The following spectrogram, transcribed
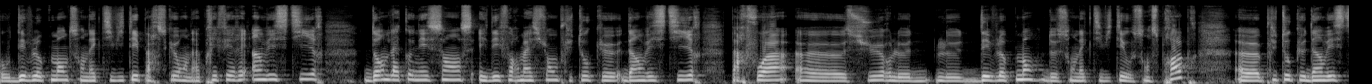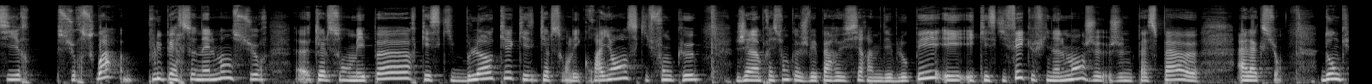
au développement de son activité parce qu'on a préféré investir dans de la connaissance et des formations plutôt que d'investir parfois euh, sur le, le, développement de son activité au sens propre, plutôt que d'investir sur soi, plus personnellement, sur euh, quelles sont mes peurs, qu'est-ce qui bloque, quelles sont les croyances qui font que j'ai l'impression que je vais pas réussir à me développer et, qu'est-ce qui fait que finalement je, ne passe pas euh, à l'action. Donc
